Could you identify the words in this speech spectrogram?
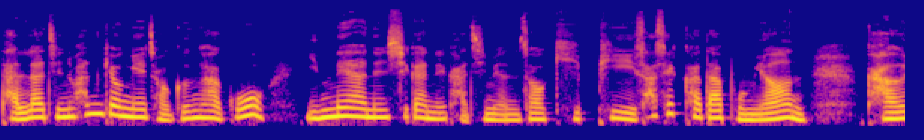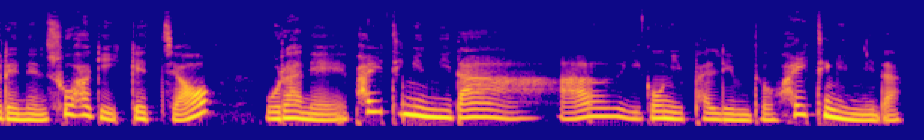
달라진 환경에 적응하고 인내하는 시간을 가지면서 깊이 사색하다 보면 가을에는 수확이 있겠죠? 올 한해 파이팅입니다. 아우, 2028님도 화이팅입니다.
